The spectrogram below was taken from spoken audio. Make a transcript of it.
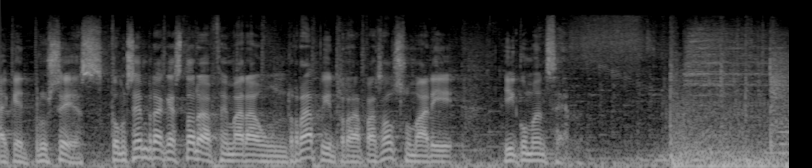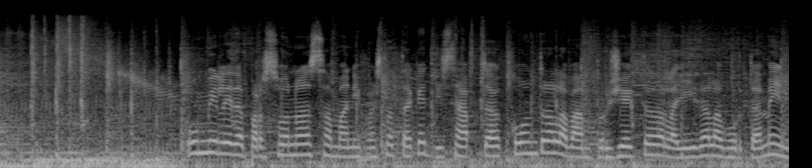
aquest procés. Com sempre, a aquesta hora fem ara un ràpid repàs al sumari i comencem. Un miler de persones s'ha manifestat aquest dissabte contra l'avantprojecte de la llei de l'avortament.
